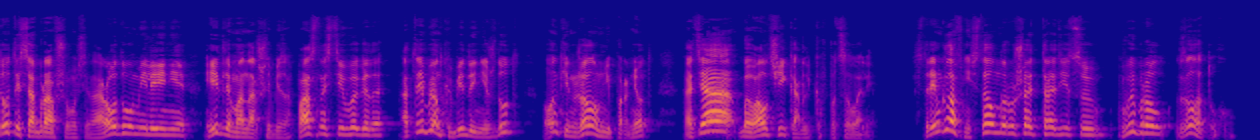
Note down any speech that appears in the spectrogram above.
Тут и собравшемуся народу умиление, и для монаршей безопасности выгода. От ребенка беды не ждут, он кинжалом не порнет. Хотя, бывал, чьи карликов поцелали. Стремглав не стал нарушать традицию, выбрал золотуху.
